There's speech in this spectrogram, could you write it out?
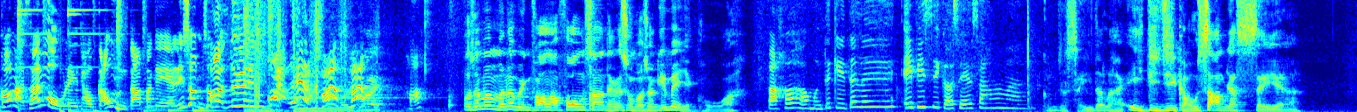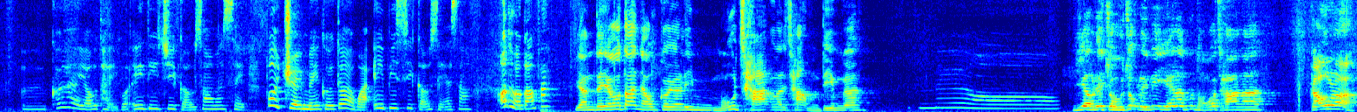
講埋晒無厘頭九唔搭八嘅嘢，你想唔想我亂刮你啊？嚇嚇嚇！我想問問咧，永房啊，方生同你送貨上叫咩型號啊？百可可夢都記得咧，A B C 九四一三啊嘛。咁就死得啦，係 A D G 九三一四啊！誒，佢係有提過 A D G 九三一四，不過最尾佢都係話 A B C 九四一三。我同佢講翻人哋有單有據啊，你唔好拆啦，你拆唔掂噶。咩啊？以後你做足你啲嘢啦，唔好同我撐啊！夠啦！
